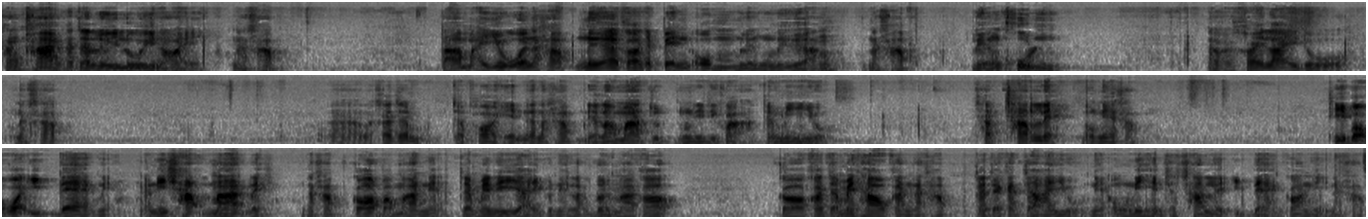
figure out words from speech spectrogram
ข้างๆก็จะลุยๆหน่อยนะครับ ตามอายุนะครับ เนื้อก็จะเป็นอมเหลืองๆนะครับ เหลืองขุ่นแล้วก็ค่อยไล่ดูนะครับอ่าแล้วก็จะจะพอเห็นแล้วนะครับ เดี๋ยวเรามาจุดตรงนี้ดีกว่าจะมีอยู่ ชัดๆเลยตรงนี้ครับ ที่บอกว่าอิฐแดงเนี่ย อันนี้ชัดมากเลยนะครับก้อนประมาณเนี้ยจะไม่ได้ใหญ่กว่านี้หรอกโดยมากก็ก็ก็จะไม่เท่ากันนะครับ ก็จะกระจายอยู่เนี่ยองค์นี้เห็นชัดๆเลยอิฐแดงก้อนนี้นะครับ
